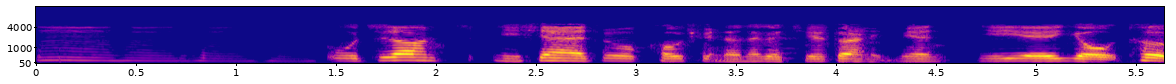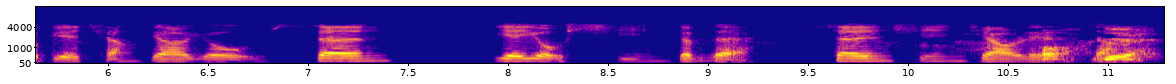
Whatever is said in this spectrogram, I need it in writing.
嗯嗯嗯嗯，我知道你现在做 coaching 的那个阶段里面，你也有特别强调有身也有心，对不对？身心教练。哦，对，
